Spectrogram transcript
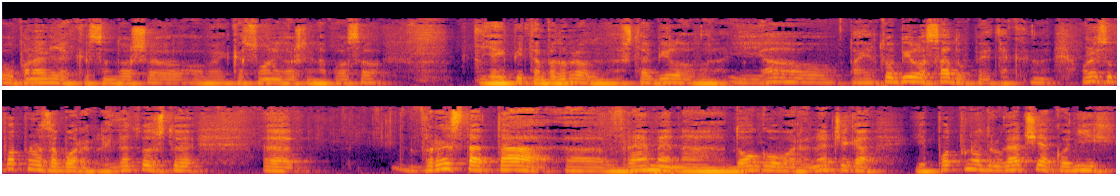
u ponedjeljak kad sam došao, ovaj, kad su oni došli na posao, ja ih pitam, pa dobro, šta je bilo ovo? I ja, pa je to bilo sad u petak. Oni su potpuno zaboravili, zato što je e, vrsta ta e, vremena, dogovora, nečega je potpuno drugačija kod njih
